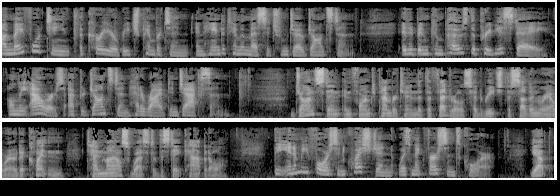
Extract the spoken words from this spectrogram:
On May 14th, a courier reached Pemberton and handed him a message from Joe Johnston. It had been composed the previous day, only hours after Johnston had arrived in Jackson. Johnston informed Pemberton that the Federals had reached the Southern Railroad at Clinton, 10 miles west of the state capital. The enemy force in question was McPherson's corps. Yep,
